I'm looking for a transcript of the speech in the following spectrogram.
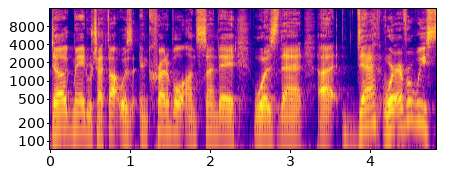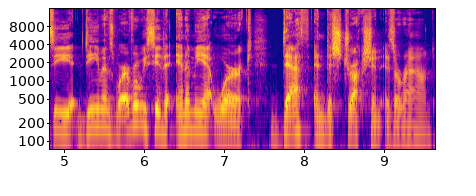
Doug made, which I thought was incredible on Sunday was that uh, death, wherever we see demons, wherever we see the enemy at work, death and destruction is around.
